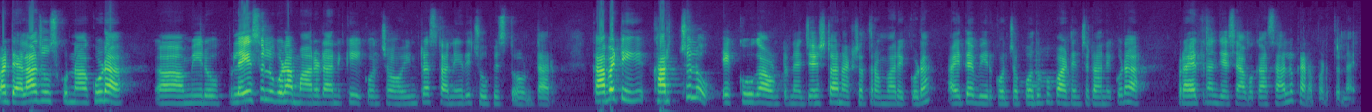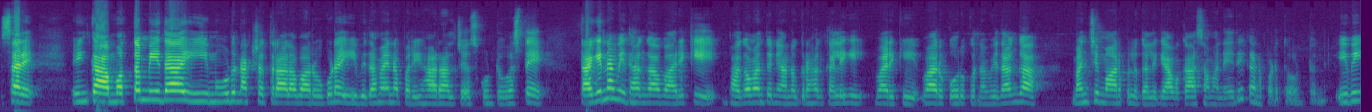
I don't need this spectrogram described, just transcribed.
బట్ ఎలా చూసుకున్నా కూడా మీరు ప్లేసులు కూడా మారడానికి కొంచెం ఇంట్రెస్ట్ అనేది చూపిస్తూ ఉంటారు. కాబట్టి ఖర్చులు ఎక్కువగా ఉంటున్నాయి జ్యేష్ఠ నక్షత్రం వారికి కూడా. అయితే వీరు కొంచెం పొదుపు పాటించడానికి కూడా ప్రయత్నం చేసే అవకాశాలు కనపడుతున్నాయి. సరే ఇంకా మొత్తం మీద ఈ మూడు నక్షత్రాల వారు కూడా ఈ విధమైన పరిహారాలు చేసుకుంటూ వస్తే తగిన విధంగా వారికి భగవంతుని అనుగ్రహం కలిగి వారికి వారు కోరుకున్న విధంగా మంచి మార్పులు కలిగే అవకాశం అనేది కనపడుతూ ఉంటుంది. ఇవి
